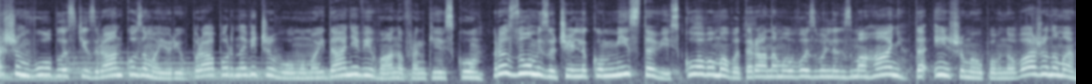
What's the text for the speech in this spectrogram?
Першим в області зранку замайорів прапор на вічовому майдані в Івано-Франківську. Разом із очільником міста, військовими, ветеранами визвольних змагань та іншими уповноваженими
